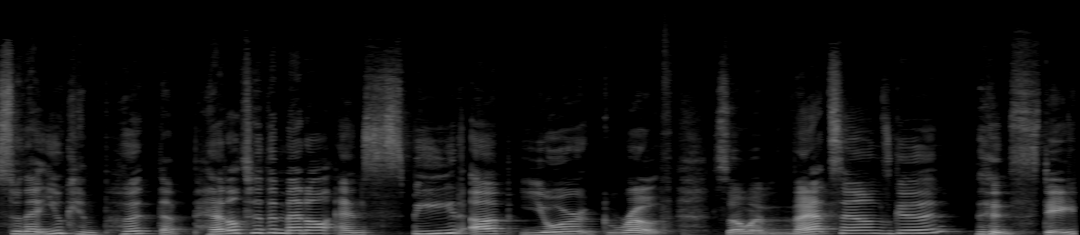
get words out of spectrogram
so that you can put the pedal to the metal and speed up your growth. So, if that sounds good, then stay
